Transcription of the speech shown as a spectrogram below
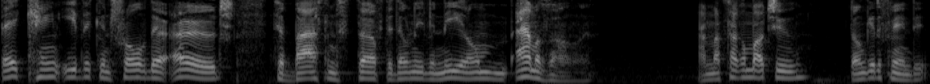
they can't even control their urge to buy some stuff they don't even need on Amazon. I'm not talking about you. Don't get offended.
